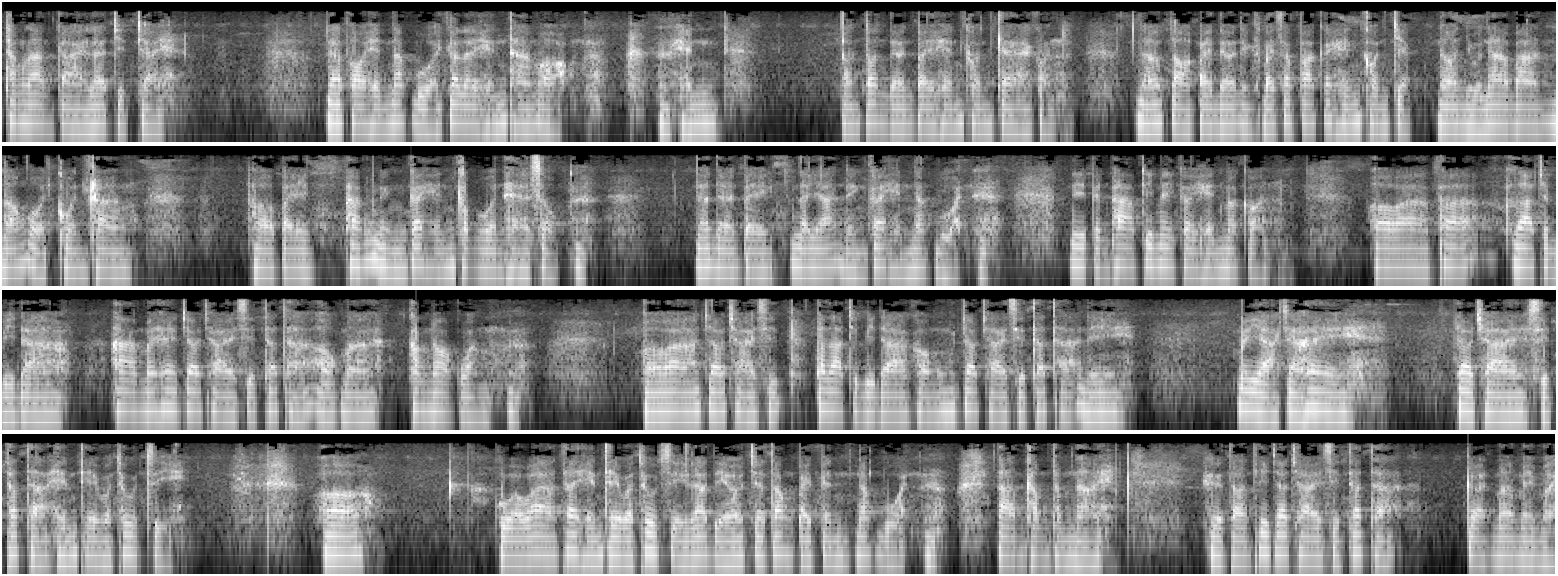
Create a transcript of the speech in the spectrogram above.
ทั้งร่างกายและจิตใจ แล้วพอเห็นนักบวชก็เลยเห็นทางออก เห็นตอนต้นเดินไปเห็นคนแก่ก่อน แล้วต่อไปเดินอีกไปสักพักก็เห็นคนเจ็บ นอนอยู่หน้าบ้าน น้องโอดควรคราง พอไปพักหนึ่งก็เห็นขบวนแห่ศพแล้วเดินไประยะหนึ่งก็เห็นนักบวชนี่เป็นภาพที่ไม่เคยเห็นมาก่อน เพราะว่าพระราชบิดา ห้ามไม่ให้เจ้าชายสิทธัตถะออกมาข้างนอกวัง เพราะว่าเจ้าชายสิทธพระราชบิดาของเจ้าชายสิทธัตถะนี้ ไม่อยากจะให้ เจ้าชายสิทธัตถะเห็นเทวทูตสี่เพราะกลัวว่าถ้าเห็นเทวทูตสี่แล้วเดี๋ยวจะต้องไปเป็นนักบวชตามคำทำนาย คือตอนที่เจ้าชายสิทธัตถะเกิดมาใหม่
